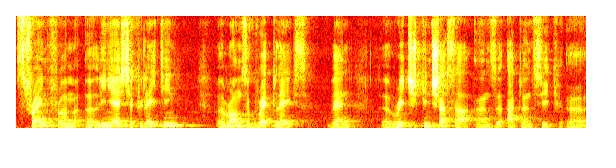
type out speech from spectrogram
strain from uh, lineage circulating around the Great Lakes, then reached Kinshasa and the Atlantic uh,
